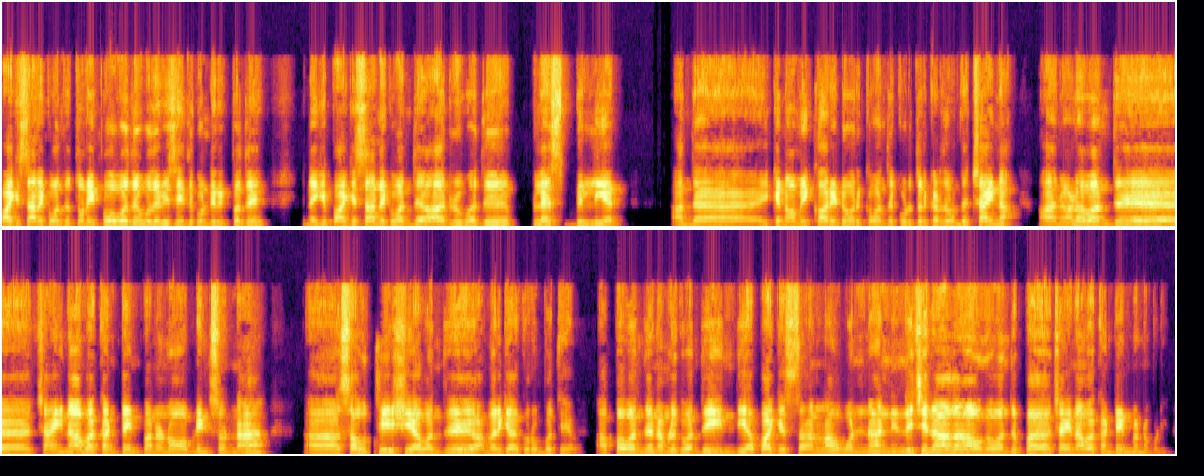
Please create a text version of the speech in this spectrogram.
பாகிஸ்தானுக்கு வந்து துணை போவது, உதவி செய்து கொண்டிருப்பது, இன்னைக்கு பாகிஸ்தானுக்கு வந்து 60 பிளஸ் பில்லியன் அந்த எக்கனாமிக் காரிடோருக்கு வந்து கொடுத்துருக்கிறது வந்து சைனா. அதனால் வந்து சைனாவை கண்டெயின் பண்ணணும் அப்படின்னு சொன்னால் சவுத் ஏஷியா வந்து அமெரிக்காவுக்கு ரொம்ப தேவை. அப்போ வந்து நம்மளுக்கு வந்து இந்தியா, பாகிஸ்தான்லாம் ஒன்றா நின்றுச்சுன்னா தான் அவங்க வந்து ப சைனாவை கண்டெயின் பண்ண முடியும்.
